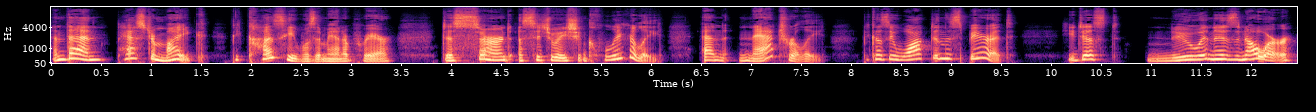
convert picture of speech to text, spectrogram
And then Pastor Mike, because he was a man of prayer, discerned a situation clearly and naturally because he walked in the Spirit. He just knew in his knower.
